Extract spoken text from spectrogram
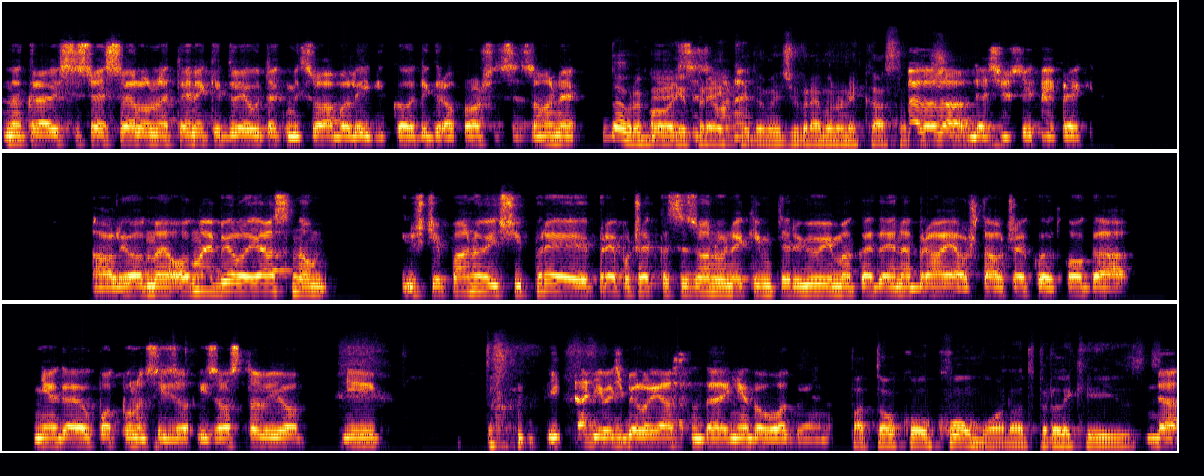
na kraju se sve svelo na te neke dve utakmice u ABA ligi koje je odigrao prošle sezone. Dobro, bio je prekid, umeđu vremenu ne kasno. Da, da, da, desio se i taj prekid. Ali odmah, odmah je bilo jasno, Šćepanović i pre, pre početka sezone u nekim intervjuima kada je nabrajao šta očekuje od koga, njega je u potpunosti izostavio i I tad je već bilo jasno da je njegov odbrojeno. Pa to ko kum, ono, otprilike. Da.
